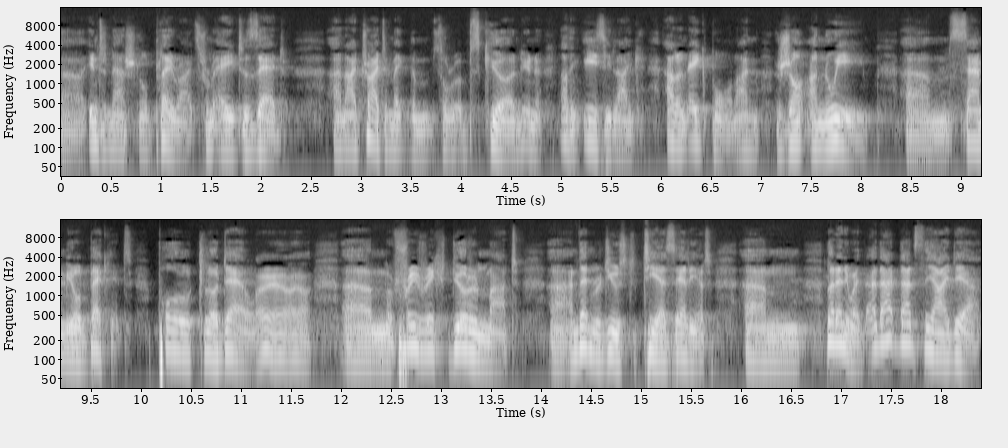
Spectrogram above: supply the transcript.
uh, international playwrights from A to Z. And I try to make them sort of obscure, you know, nothing easy like Alan Ayckbourn. I'm Jean Anouilh, um, Samuel Beckett, Paul Claudel, uh, um, Friedrich Dürrenmatt, uh, and then reduced to T.S. Eliot. Um, but anyway, that, that's the idea.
